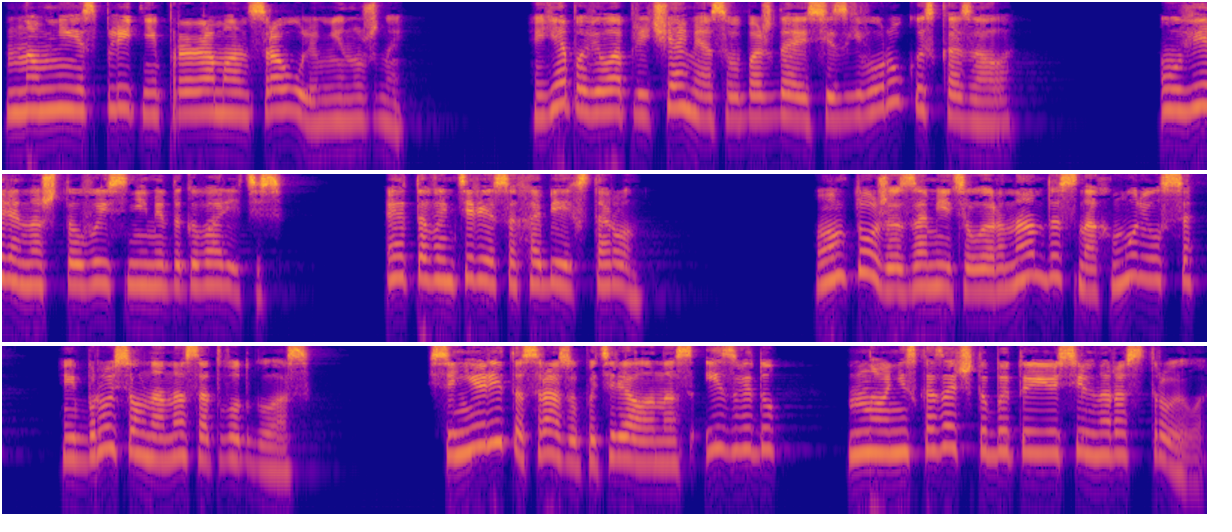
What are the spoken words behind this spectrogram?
Но мне и сплетни про роман с Раулем не нужны. Я повела плечами, освобождаясь из его рук, и сказала. «Уверена, что вы с ними договоритесь. Это в интересах обеих сторон». Он тоже заметил Эрнандес, нахмурился и бросил на нас отвод глаз. Сеньорита сразу потеряла нас из виду, но не сказать, чтобы это ее сильно расстроило.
